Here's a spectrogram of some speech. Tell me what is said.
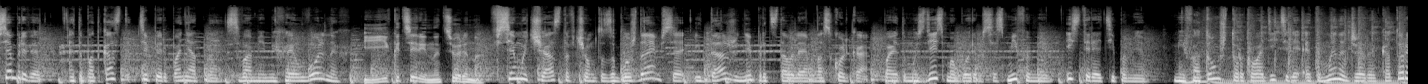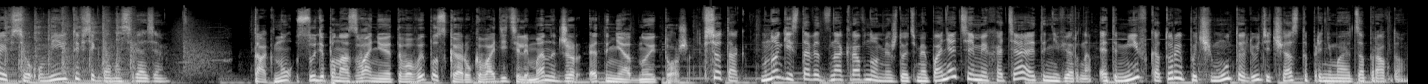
Всем привет! Это подкаст «Теперь понятно». С вами Михаил Вольных и Екатерина Тюрина. Все мы часто в чем-то заблуждаемся и даже не представляем, насколько. Поэтому здесь мы боремся с мифами и стереотипами. Миф о том, что руководители — это менеджеры, которые все умеют и всегда на связи. Так, ну, судя по названию этого выпуска, руководитель и менеджер — это не одно и то же. Все так. Многие ставят знак равно между этими понятиями, хотя это неверно. Это миф, который почему-то люди часто принимают за правду.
